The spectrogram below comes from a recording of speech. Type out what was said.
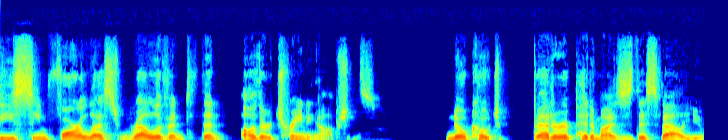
these seem far less relevant than other training options. No coach better epitomizes this value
